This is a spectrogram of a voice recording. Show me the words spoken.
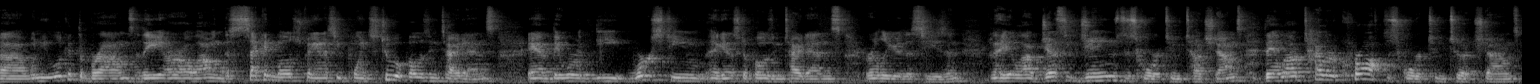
Uh, when you look at the Browns, they are allowing the second most fantasy points to opposing tight ends, and they were the worst team against opposing tight ends earlier this season. They allowed Jesse James to score two touchdowns. They allowed Tyler Kroft to score two touchdowns.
